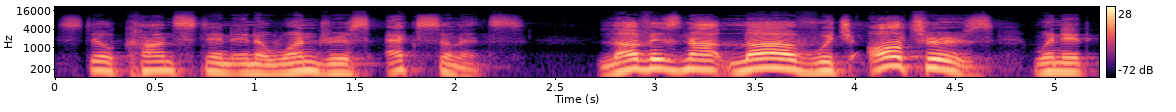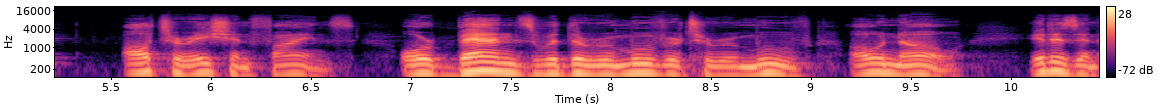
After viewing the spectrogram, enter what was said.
still constant in a wondrous excellence. Love is not love which alters when it alteration finds, or bends with the remover to remove. Oh no, it is an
